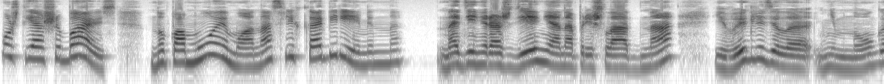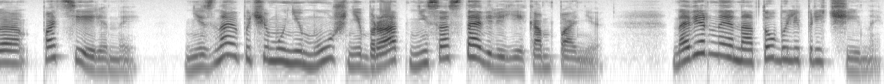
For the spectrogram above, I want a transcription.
Может, я ошибаюсь, но, по-моему, она слегка беременна. На день рождения она пришла одна и выглядела немного потерянной. Не знаю, почему ни муж, ни брат не составили ей компанию. Наверное, на то были причины.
